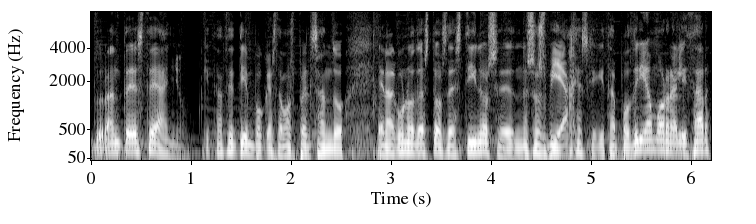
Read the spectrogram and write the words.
durante este año. Quizá hace tiempo que estamos pensando en alguno de estos destinos, en esos viajes que quizá podríamos realizar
